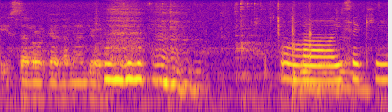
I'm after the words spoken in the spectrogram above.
این است اونجا نماجور و وای اینا کی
